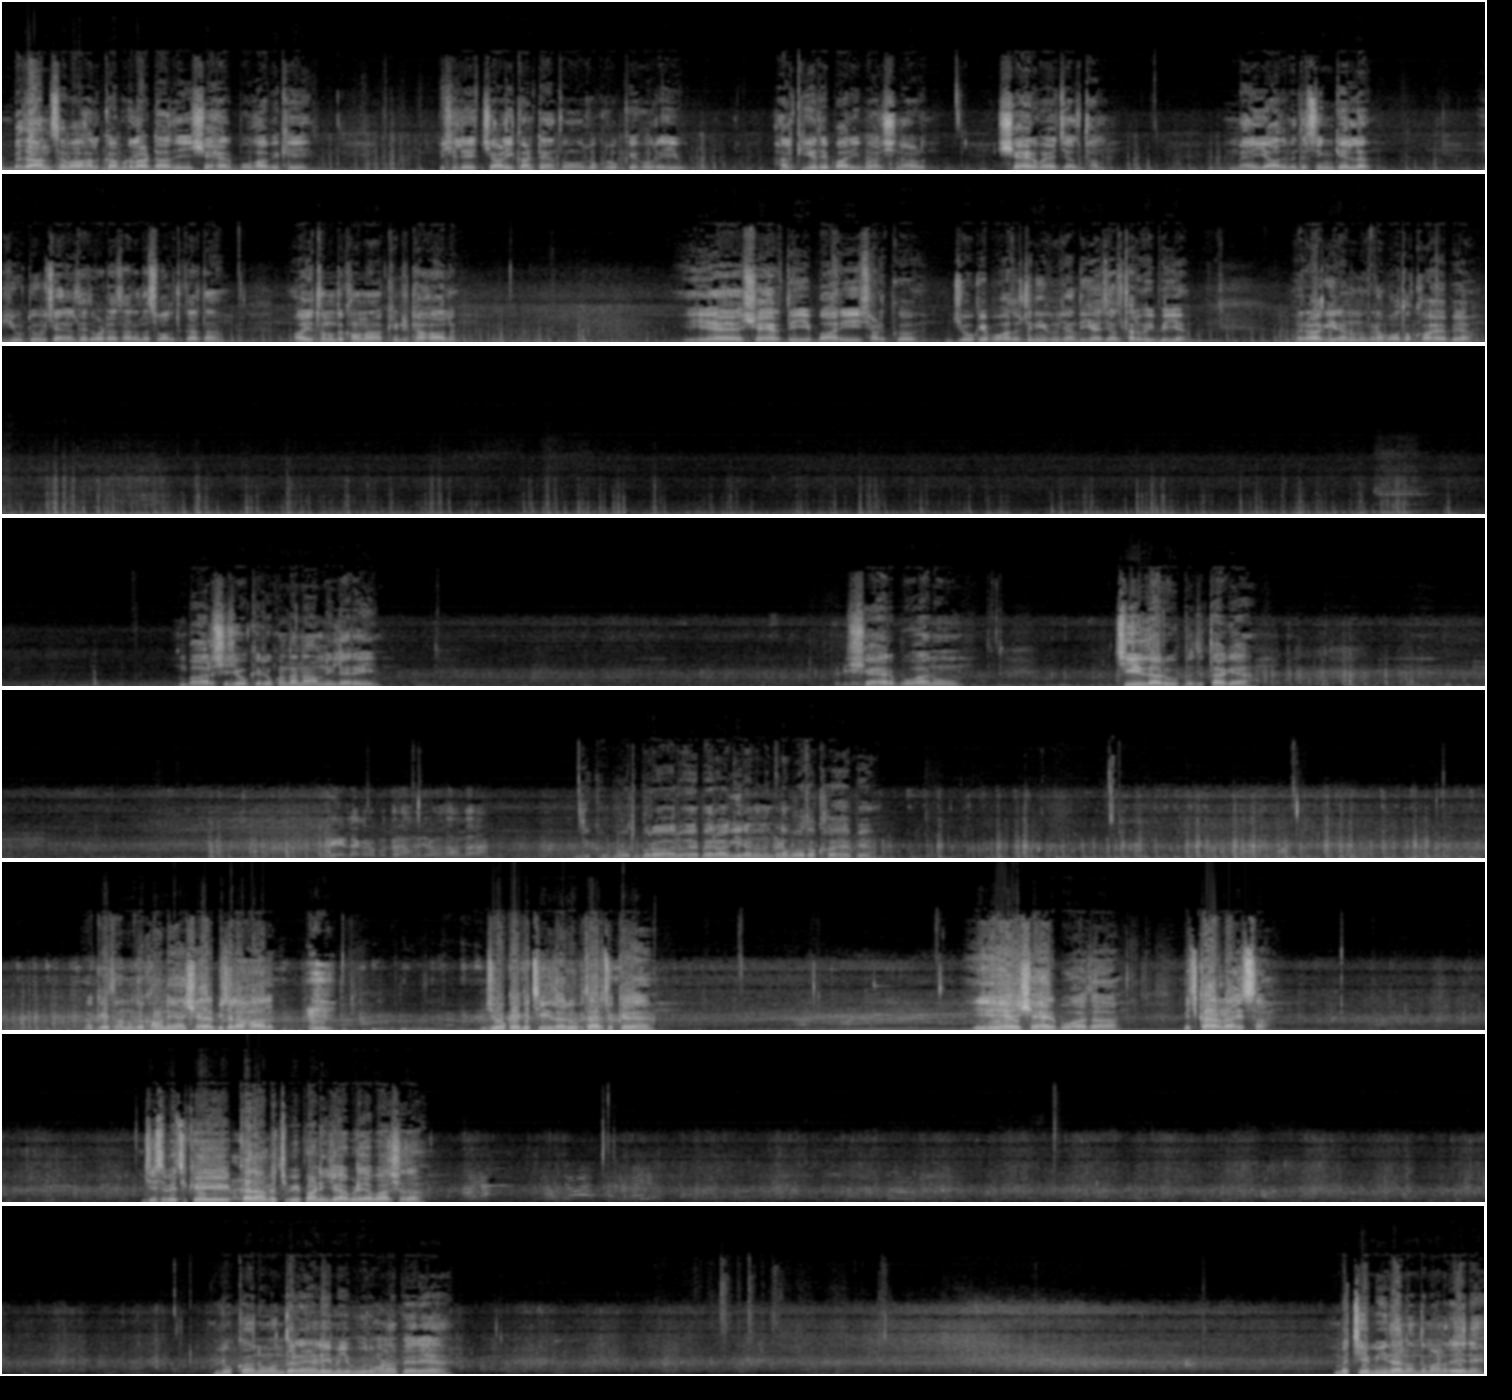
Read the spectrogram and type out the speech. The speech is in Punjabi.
ਵਿਧਾਨ ਸਭਾ ਹਲਕਾ ਬੁਢਲਾਡਾ ਦੇ ਸ਼ਹਿਰ ਬੋਹਾ ਵਿਖੇ ਪਿਛਲੇ 40 ਘੰਟਿਆਂ ਤੋਂ ਰੁਕ-ਰੁਕ ਕੇ ਹੋ ਰਹੀ ਹਲਕੀ ਅਤੇ ਭਾਰੀ ਬਾਰਿਸ਼ ਨਾਲ ਸ਼ਹਿਰ ਹੋਇਆ ਜਲਥਲ। ਮੈਂ ਯਾਦਵਿੰਦਰ ਸਿੰਘ ਗਿੱਲ, YouTube ਚੈਨਲ ਤੇ ਤੁਹਾਡਾ ਸਾਰਿਆਂ ਦਾ ਸਵਾਗਤ ਕਰਦਾ ਅੱਜ ਤੁਹਾਨੂੰ ਦਿਖਾਉਣਾ ਅੱਖੀਂ ਡਿੱਠਾ ਹਾਲ। ਇਹ ਹੈ ਸ਼ਹਿਰ ਦੀ ਬਾਹਰੀ ਸੜਕ ਜੋ ਕਿ ਬੋਹਾ ਤੋਂ ਝਨੀਰ ਨੂੰ ਜਾਂਦੀ ਹੈ, ਜਲਥਲ ਹੋਈ ਪਈ ਹੈ। ਰਾਹਗੀਰਾਂ ਨੂੰ ਲੰਘਣਾ ਬਹੁਤ ਔਖਾ ਹੋਇਆ ਪਿਆ। ਬਾਰਿਸ਼ ਜੋ ਕਿ ਰੁਕਣ ਦਾ ਨਾਮ ਨਹੀਂ ਲੈ ਰਹੀ। ਸ਼ਹਿਰ ਬੋਹਾ ਨੂੰ ਝੀਲ ਦਾ ਰੂਪ ਦਿੱਤਾ ਗਿਆ। ਘੇਰ ਲਿਆ ਕਰੋ ਬੁੱਧਰਾਮ ਨੂੰ ਜਲਾਉਂਦਾ ਹੁੰਦਾ। ਦੇਖੋ ਬਹੁਤ ਬੁਰਾ ਹਾਲ ਹੋਇਆ ਪਿਆ। ਰਾਹਗੀਰਾਂ ਨੂੰ ਲੰਘਣਾ ਬਹੁਤ ਔਖਾ ਹੋਇਆ ਪਿਆ। ਅੱਗੇ ਤੁਹਾਨੂੰ ਦਿਖਾਉਂਦੇ ਆ ਸ਼ਹਿਰ ਵਿਚਲਾ ਹਾਲ, ਜੋ ਕਿ ਇੱਕ ਝੀਲ ਦਾ ਰੂਪ ਧਾਰ ਚੁੱਕਿਆ ਹੈ। ਇਹ ਹੈ ਸ਼ਹਿਰ ਬੋਹਾ ਦਾ ਵਿਚਕਾਰਲਾ ਹਿੱਸਾ, ਜਿਸ ਵਿੱਚ ਕਿ ਘਰਾਂ ਵਿੱਚ ਵੀ ਪਾਣੀ ਜਾ ਵੜਿਆ ਬਾਰਿਸ਼ ਦਾ। ਲੋਕਾਂ ਨੂੰ ਅੰਦਰ ਰਹਿਣ ਲਈ ਮਜਬੂਰ ਹੋਣਾ ਪੈ ਰਿਹਾ ਹੈ। ਬੱਚੇ ਮੀਂਹ ਦਾ ਆਨੰਦ ਮਾਣ ਰਹੇ ਨੇ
